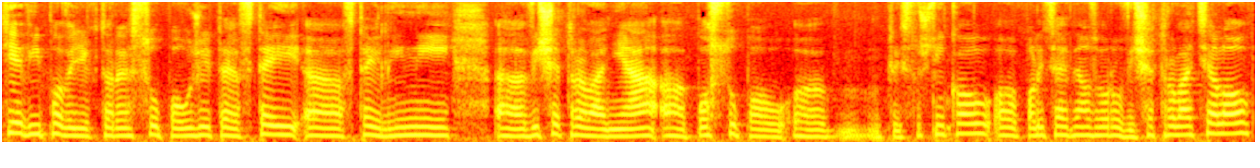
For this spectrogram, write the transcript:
tie výpovede, ktoré sú použité v tej, v tej línii vyšetrovania postupov príslušníkov policajného zboru, vyšetrovateľov,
